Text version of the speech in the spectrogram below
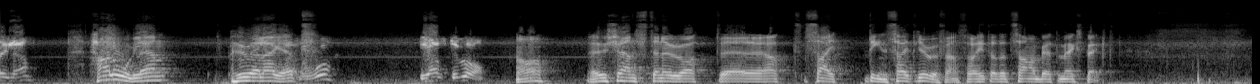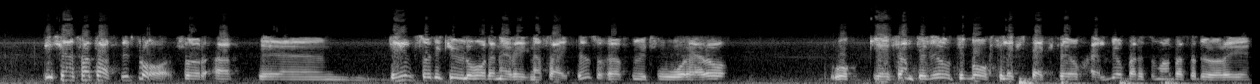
Det Glenn. Hallå Glenn! Hur är läget? Hallå. Det är alltid bra. Ja. Hur känns det nu att, eh, att site, din sajt Gruvefans har hittat ett samarbete med Expect? Det känns fantastiskt bra för att eh, dels så är det kul att ha den här egna sajten som vi har haft nu i två år här och, och eh, samtidigt tillbaka till Expect där jag själv jobbade som ambassadör i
